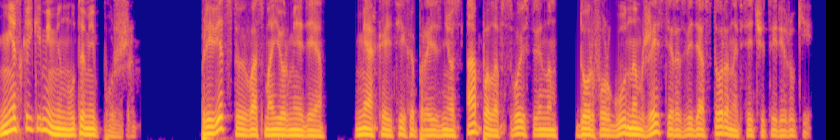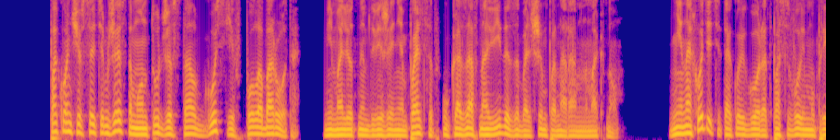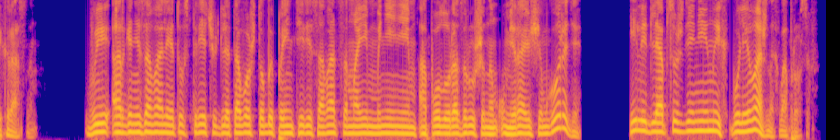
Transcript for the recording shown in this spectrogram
несколькими минутами позже. «Приветствую вас, майор Медиа», — мягко и тихо произнес Аппола в свойственном Дорфургунном жесте, разведя в стороны все четыре руки. Покончив с этим жестом, он тут же встал к гостье в полоборота, мимолетным движением пальцев указав на виды за большим панорамным окном. «Не находите такой город по-своему прекрасным? Вы организовали эту встречу для того, чтобы поинтересоваться моим мнением о полуразрушенном умирающем городе? Или для обсуждения иных, более важных вопросов?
